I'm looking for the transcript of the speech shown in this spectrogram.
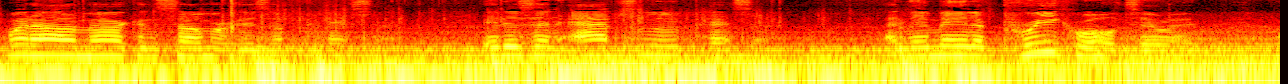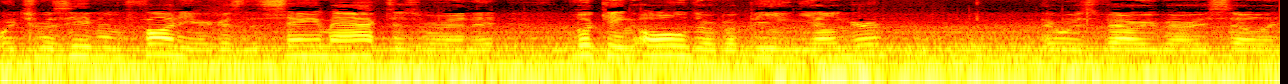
Wet Hot American Summer is a pisser. It is an absolute pisser. And they made a prequel to it, which was even funnier because the same actors were in it, looking older but being younger. It was very, very silly.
